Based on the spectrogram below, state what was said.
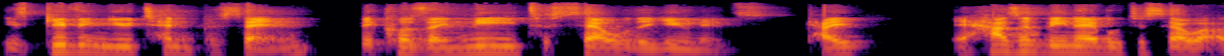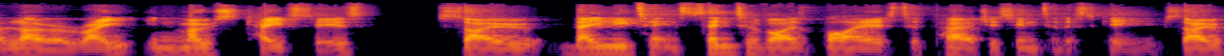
is giving you 10% because they need to sell the units. Okay. It hasn't been able to sell at a lower rate in most cases so they need to incentivize buyers to purchase into the scheme. So,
